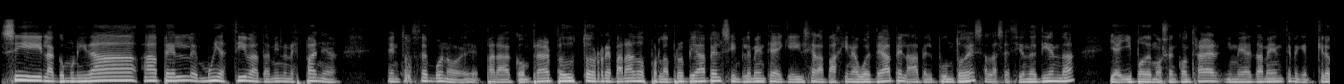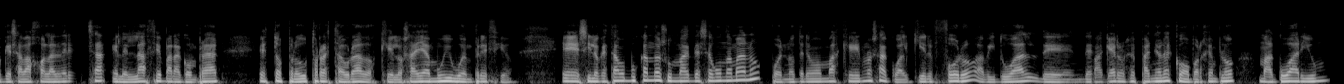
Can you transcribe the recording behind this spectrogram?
Sí, la comunidad Apple es muy activa también en España. Entonces, bueno, eh, para comprar productos reparados por la propia Apple simplemente hay que irse a la página web de Apple, a apple.es, a la sección de tienda, y allí podemos encontrar inmediatamente, creo que es abajo a la derecha, el enlace para comprar estos productos restaurados, que los haya a muy buen precio. Eh, si lo que estamos buscando es un Mac de segunda mano, pues no tenemos más que irnos a cualquier foro habitual de, de maqueros españoles, como por ejemplo Macuarium,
